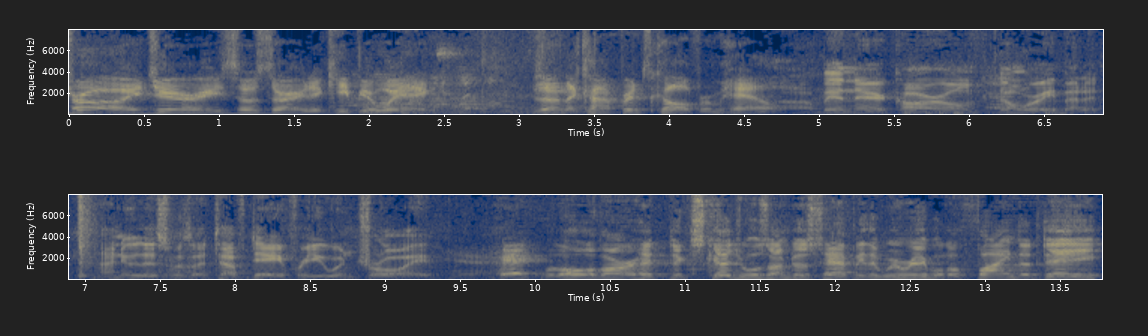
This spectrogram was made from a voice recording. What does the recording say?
Troy, Jerry, so sorry to keep you waiting. I was on the conference call from hell. Been there, Carl. Don't worry about it. I knew this was a tough day for you and Troy. Heck, with all of our hectic schedules, I'm just happy that we were able to find a day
